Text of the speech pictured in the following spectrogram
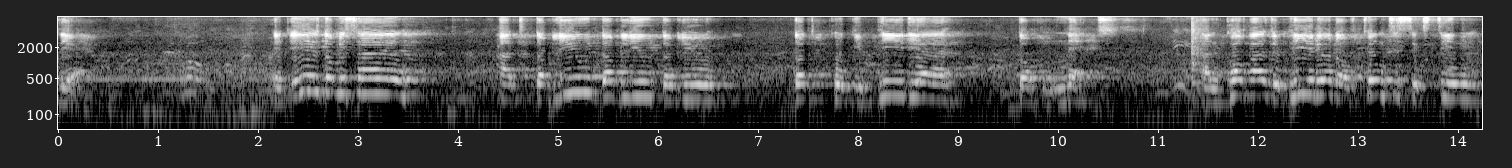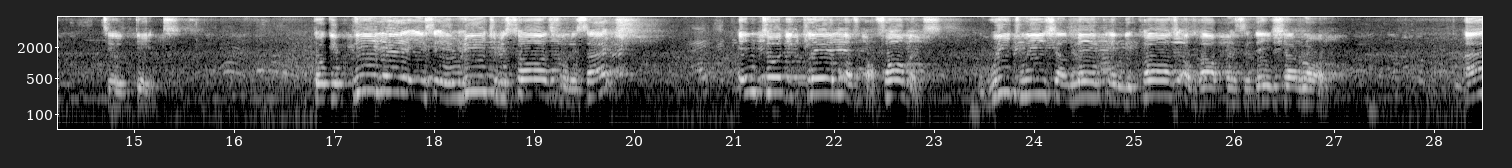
there. It is domiciled at www.kogipedia.net and covers the period of 2016 till date. Kogipedia is a rich resource for research into the claim of performance, which we shall make in the course of our presidential run. I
